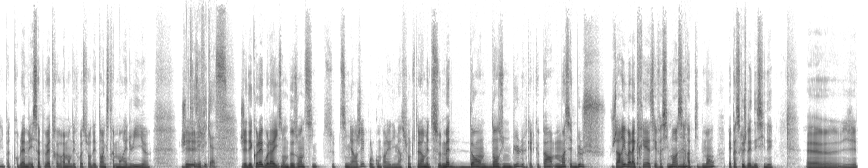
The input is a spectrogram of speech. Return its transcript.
n'y a pas de problème. Et ça peut être vraiment des fois sur des temps extrêmement réduits. Euh, très efficace. J'ai des collègues, voilà, ils ont besoin de s'immerger, pour le coup, on parlait d'immersion tout à l'heure, mais de se mettre dans, dans une bulle, quelque part. Moi, cette bulle, j'arrive à la créer assez facilement, assez mhm. rapidement, mais parce que je l'ai décidé. Euh, j'ai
